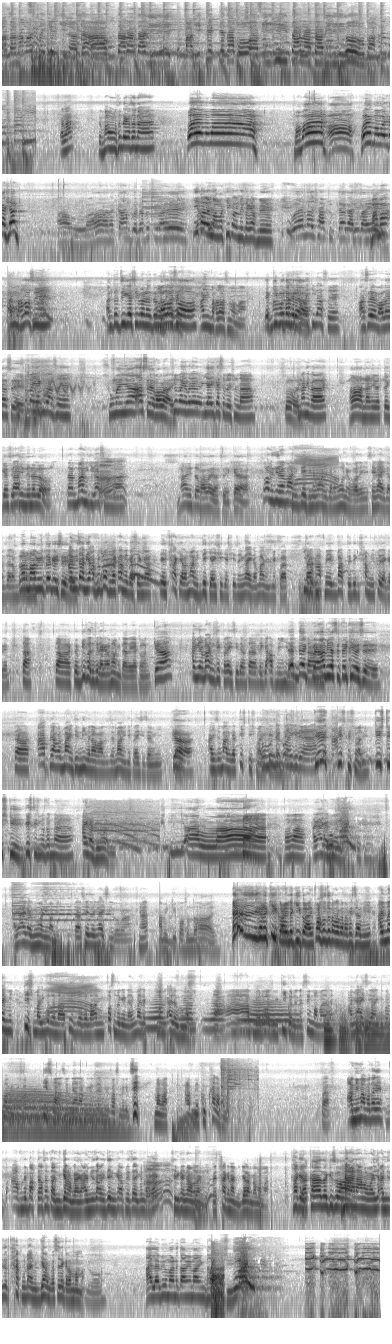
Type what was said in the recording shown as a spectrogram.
বাজান আমার সাইকেল কিনা দাও তাড়াতাড়ি। মামি দেখতে যাব আমি তাড়াতাড়ি। ও বা এলা মামা নতুন দেখা যায় না? ও মামা! মামা! ও মামা কাশন আল্লাহ না কাম করবে তো ছিল হে। কি করেন মামা কি করেন এই জায়গায় আপনি? না শাক গাড়ি ভাই মামা আমি ভালো আছি। আমি তো জিজ্ঞাসি করে না তুমি ভালো আছো? আমি ভালো আছি মামা। কি মনে করে কিবা আছে? আছে ভালোই আছে। সুমাইয়া কিবা আছে? সুমাইয়া আছে ভালোই। সুমাইয়া বলে ইয়াই গেছে বলে শুনলাম। কই? নানি ভাই? হ্যাঁ নানি বাড়িতে গেছে তিন দিন হলো। তা মামি কিবা আছে মামি? তো ভালোই আছে কে? অনেকদিন মামি দেখি না মামি কথা মনে পড়ে সে নাই যারা তোমার মামি তো গেছে। আমি জানি আপনি বগুড়া কামে গেছেন গা এই ফাঁকে আর মামি দেখে আইসি গেছে আইলাম মামি দেখবার। তা আপনি বাড়তে দেখি সামনে ফিরে গেলেন। তা তা একটা বিপদে ফিরে গেলাম মামি তারা এখন। কে? আমি আর মামি আইসি তা দেখি আপনি দেখবে আমি আছি তাই কি হয়েছে? তা আপনি আমার মাইন্ড নিবেন আমার যে মামি আমি। কে? আমি যে মামি টিস টিস মারি কি? টিস টিস মারি। টিস টিস কি? টিস টিস মতন না আই লাভ ইউ মারি। ই আল্লাহ। মামা আমি আই লাভ ইউ মারি। আমি আই লাভ ইউ মারি মামি তা সেই জন্য আইসি হ্যাঁ? আমি কি পছন্দ হয়? কি করে না কি করে আমি পছন্দ করার কথা কইছি আমি। আমি মাই আমি টিস মারি বোঝে না টিস বোঝে না আমি পছন্দ করি না আমি মামি আই লাভ মারি আ- আ- আপনি বাজে কি করেন না? সি মামা আমি আইসি আমি কি মামি টিস মারার জন্য আর আপনি আমি পছন্দ করি। সি মামা আপনি খুব খারাপ লোক। তা আমি মামা তাকে আপনি বাড়তে আছেন তা আমি গেলাম আমি জানি যেদিনকে আপনি যাইবেন ঢাকায় সেদিনকে আমি মামা থাকেন আমি গেলাম গা মামা। থাকে। না না মামা আমি- থাকুন আমি গেলাম সেটা গেলাম মামা। আই লাভ ইউ মানে তো আমি মামি ভালোবাসি।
